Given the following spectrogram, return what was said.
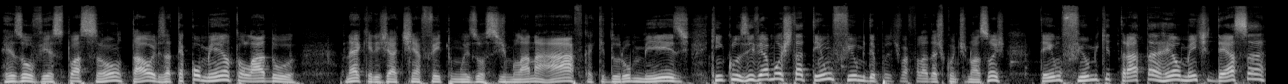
resolver a situação, tal. Eles até comentam lá do, né? Que ele já tinha feito um exorcismo lá na África que durou meses, que inclusive é mostrar tem um filme depois a gente vai falar das continuações, tem um filme que trata realmente dessa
